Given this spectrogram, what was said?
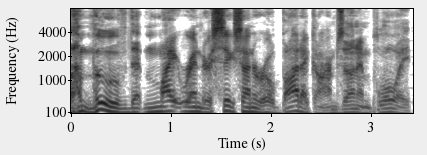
a move that might render 600 robotic arms unemployed.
